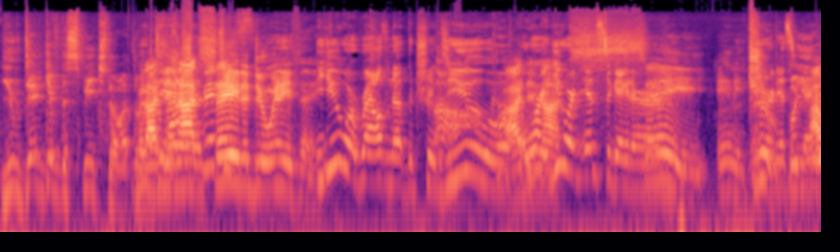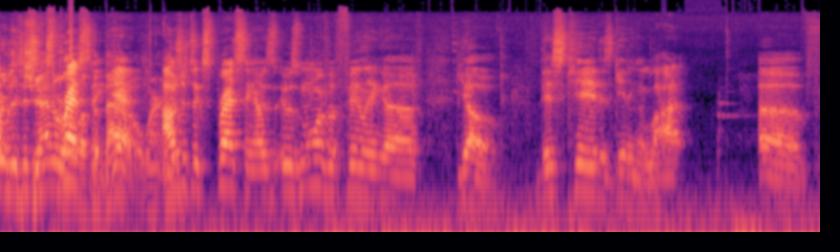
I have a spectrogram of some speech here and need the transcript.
You did give the speech though at the. But I did beginning. not say to do anything. You were rousing up the troops. Ah, you I did were not you were an instigator. Say anything. You were an But you instigator. I were was the just general expressing. of the battle, yeah, weren't I was you? just expressing. I was. It was more of a feeling of, yo, this kid is getting a lot of.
